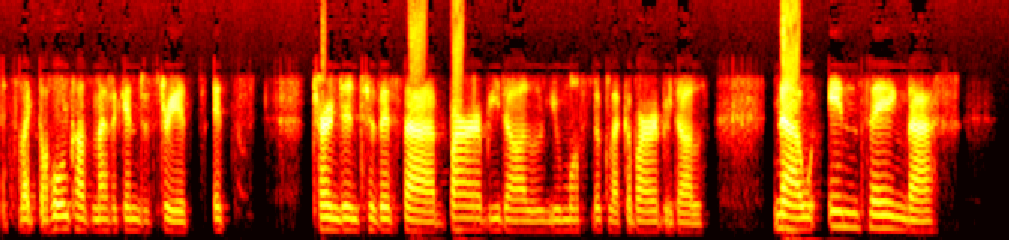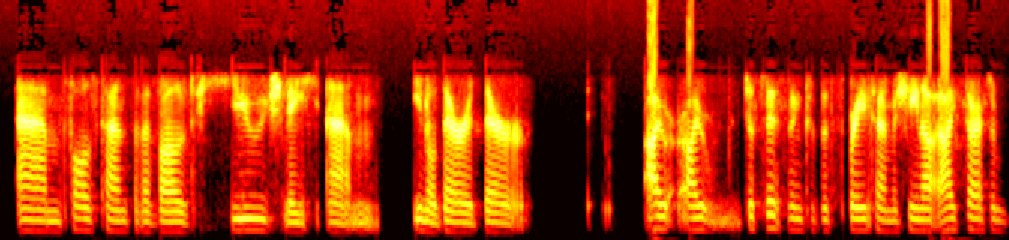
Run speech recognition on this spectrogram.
it's like the whole cosmetic industry. It's it's turned into this uh, Barbie doll. You must look like a Barbie doll. Now, in saying that, um, false tans have evolved hugely. Um, you know, they're they're. I, I just listening to the spray tan machine. I, I started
